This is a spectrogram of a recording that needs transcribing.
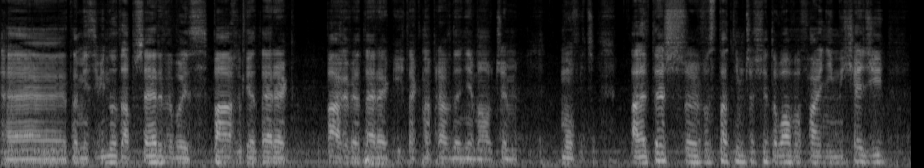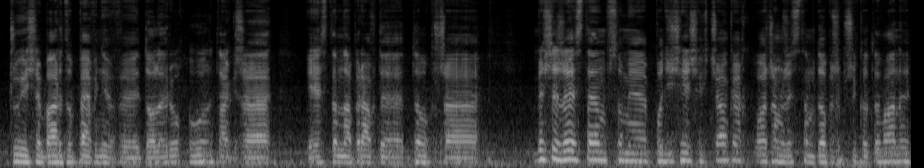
e, tam jest minuta przerwy, bo jest pach, wiaterek, pach, wiaterek i tak naprawdę nie ma o czym mówić. Ale też e, w ostatnim czasie to ława fajnie mi siedzi, czuję się bardzo pewnie w dole ruchu, także jestem naprawdę dobrze Myślę, że jestem w sumie po dzisiejszych ciągach, uważam, że jestem dobrze przygotowany.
